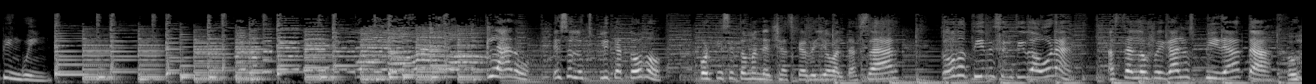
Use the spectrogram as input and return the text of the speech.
Pingüín. Claro, eso lo explica todo. Porque se toman del chascarrillo Baltasar. Todo tiene sentido ahora. Hasta los regalos pirata. Uf,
